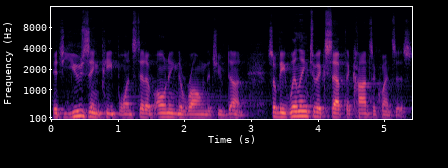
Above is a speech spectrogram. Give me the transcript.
it's using people instead of owning the wrong that you've done. So be willing to accept the consequences.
